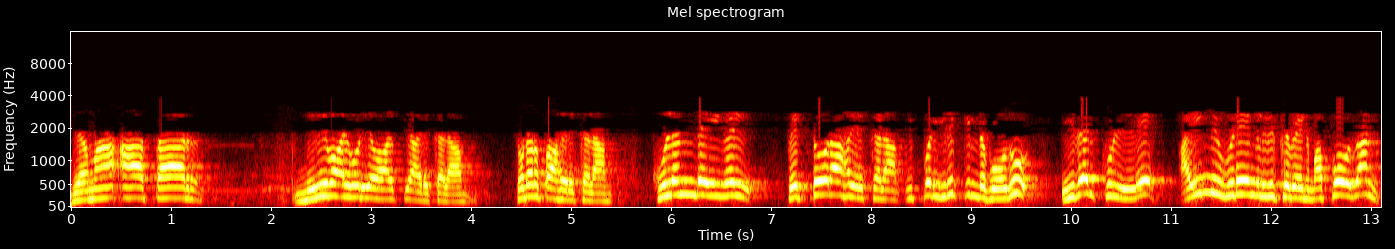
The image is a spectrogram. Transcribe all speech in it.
ஜமாஆத்தார் நிர்வாகியுடைய வாழ்க்கையா இருக்கலாம். தொடர்பாக இருக்கலாம். குழந்தைகள் பெற்றோராக இருக்கலாம். இப்படி இருக்கின்ற போது இதற்குள்ளே ஐந்து விடயங்கள் இருக்க வேண்டும். அப்போதுதான்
